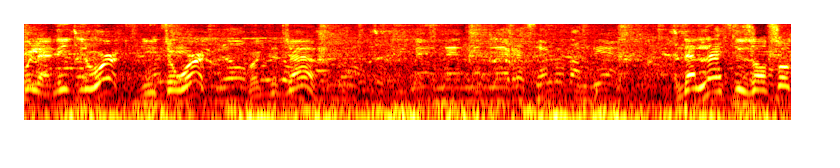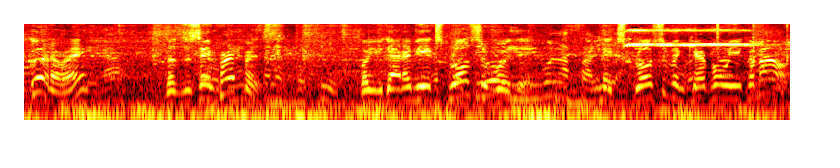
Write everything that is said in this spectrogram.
Willie, I need to work. Need to work. Work the jab. And that left is also good, all right? Does the same purpose. But you got to be explosive with it. Explosive and careful when you come out.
